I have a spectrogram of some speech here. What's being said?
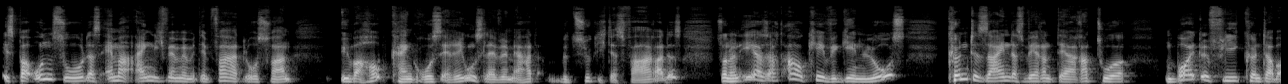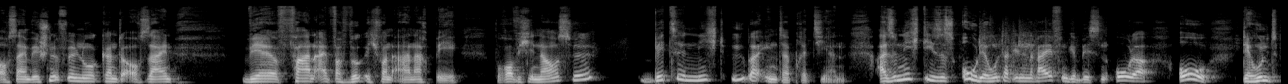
ist bei uns so, dass Emma eigentlich, wenn wir mit dem Fahrrad losfahren, überhaupt kein großes Erregungslevel mehr hat bezüglich des Fahrrades, sondern eher sagt, ah, okay, wir gehen los. Könnte sein, dass während der Radtour ein Beutel fliegt, könnte aber auch sein, wir schnüffeln nur, könnte auch sein, wir fahren einfach wirklich von A nach B. Worauf ich hinaus will? Bitte nicht überinterpretieren. Also nicht dieses, oh, der Hund hat in den Reifen gebissen oder, oh, der Hund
